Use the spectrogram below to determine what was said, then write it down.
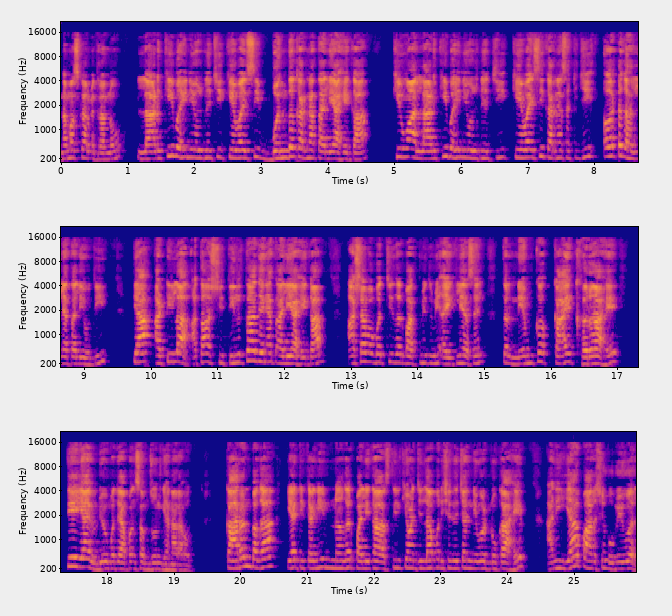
नमस्कार मित्रांनो लाडकी बहीण योजनेची केवायसी बंद करण्यात आली आहे का? किंवा लाडकी बहीण योजनेची केवायसी करण्यासाठी जी अट घालण्यात आली होती त्या अटीला आता शिथिलता देण्यात आली आहे का? अशा बाबतची जर बातमी तुम्ही ऐकली असेल तर नेमकं काय खरं आहे ते या व्हिडिओमध्ये आपण समजून घेणार आहोत. कारण बघा या ठिकाणी नगरपालिका असतील किंवा जिल्हा परिषदेच्या निवडणुका आहेत आणि या पार्श्वभूमीवर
